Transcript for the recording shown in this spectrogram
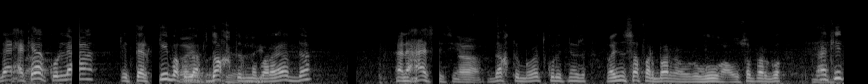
لا الحكاية كلها التركيبة كلها أيوة، في ضغط أيوة. المباريات ده. أنا حاسس يعني آه. ضغط المباريات كل اتنين وبعدين سفر بره ورجوع وسفر جوه أكيد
